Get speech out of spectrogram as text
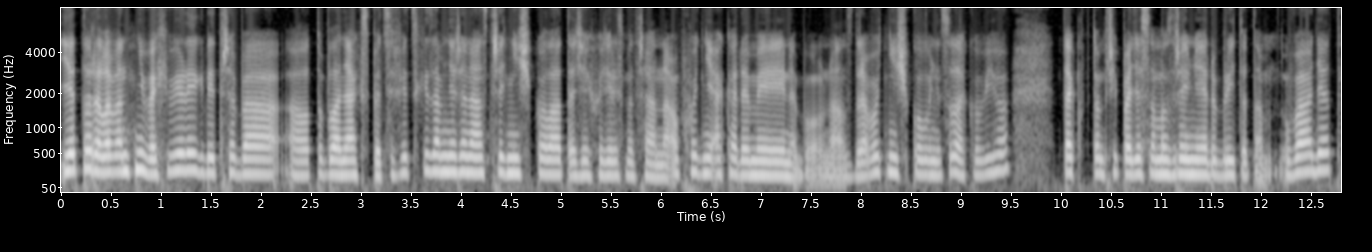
je to relevantní ve chvíli, kdy třeba uh, to byla nějak specificky zaměřená střední škola, takže chodili jsme třeba na obchodní akademii nebo na zdravotní školu, něco takového, tak v tom případě samozřejmě je dobrý to tam uvádět.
